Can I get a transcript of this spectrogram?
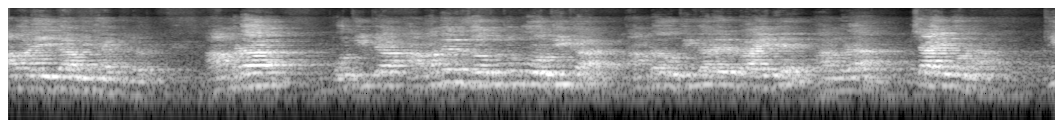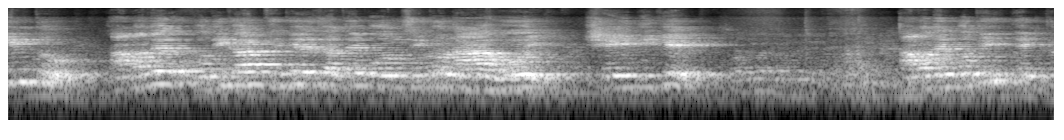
আমার এই দাবি থাকল। আমরা প্রতিটা আমাদের যতটুকু অধিকার, আমরা অধিকারের বাইরে আমরা চাইব না। কিন্তু আমাদের অধিকার থেকে যাতে বঞ্চিত না হই, সেই দিকে আমাদের প্রতি একটু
